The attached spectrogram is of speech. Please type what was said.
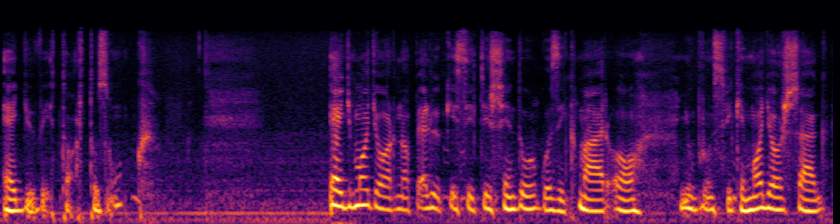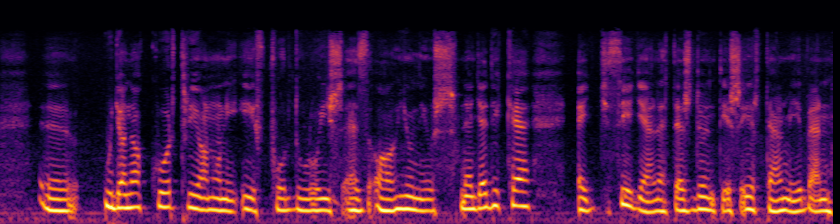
együvé tartozunk. Egy magyar nap előkészítésén dolgozik már a New Brunswicki Magyarság, ugyanakkor trianoni évforduló is ez a június 4-e, egy szégyenletes döntés értelmében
